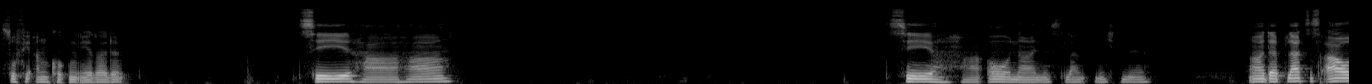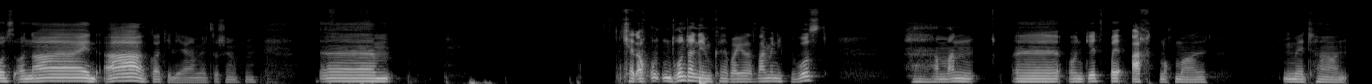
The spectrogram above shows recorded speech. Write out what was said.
so viel angucken, ihr Leute. C H H C H Oh nein, es langt nicht mehr. Ah, der Platz ist aus. Oh nein. Ah, Gott, die Lehrer will zu schimpfen. Ähm. Ich hätte auch unten drunter nehmen können, aber das war mir nicht bewusst. Ah, Mann. Äh, und jetzt bei 8 nochmal. Methan.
